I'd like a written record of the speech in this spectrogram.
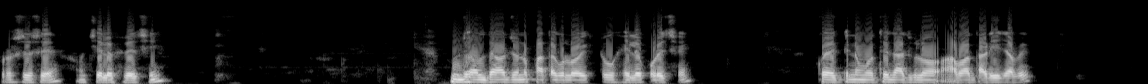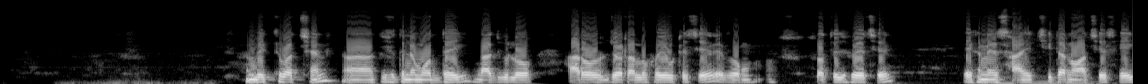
প্রসেসে চেলে ফেলেছি। জল দেওয়ার জন্য পাতাগুলো একটু হেলে পড়েছে। কয়েকদিনের মধ্যে গাছগুলো আবার দাঁড়িয়ে যাবে। দেখতে পাচ্ছেন কিছুদিনের মধ্যেই গাছগুলো আরও জোরালো হয়ে উঠেছে এবং সতেজ হয়েছে। এখানে ছাই ছিটানো আছে সেই,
